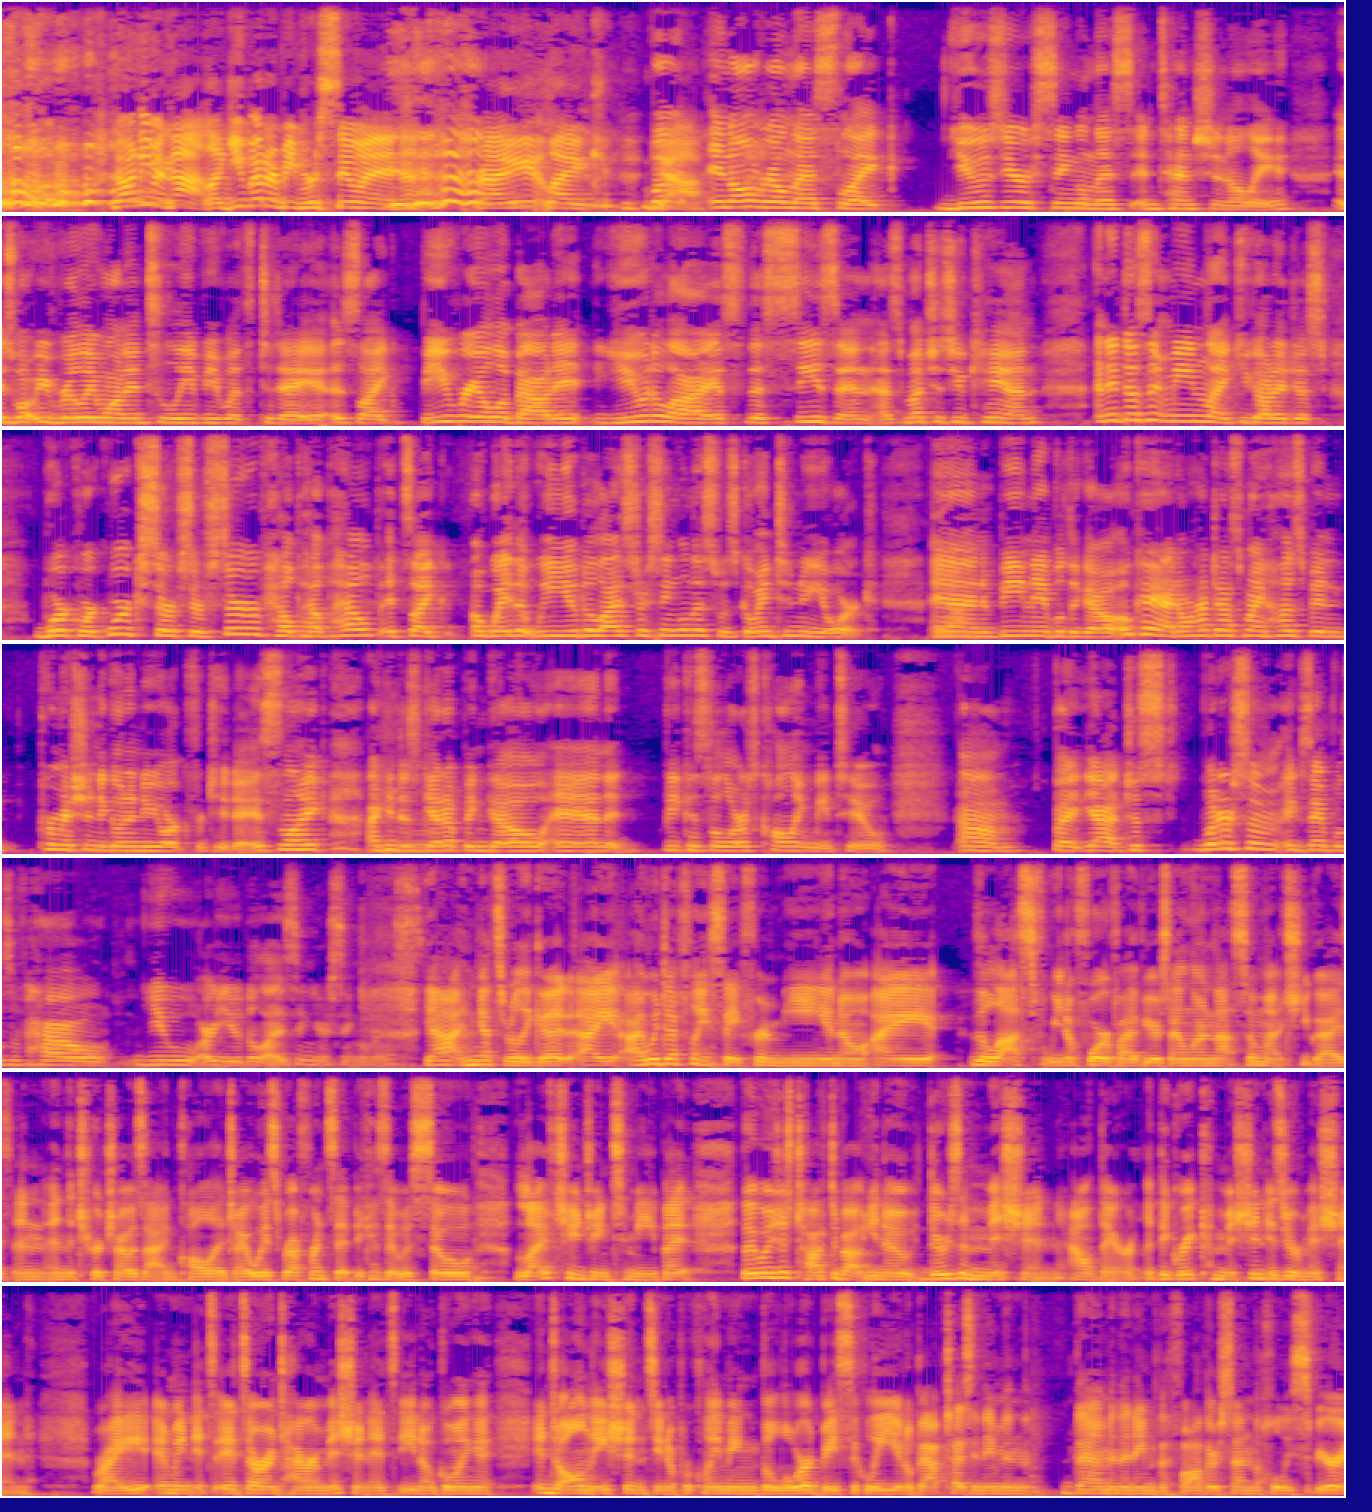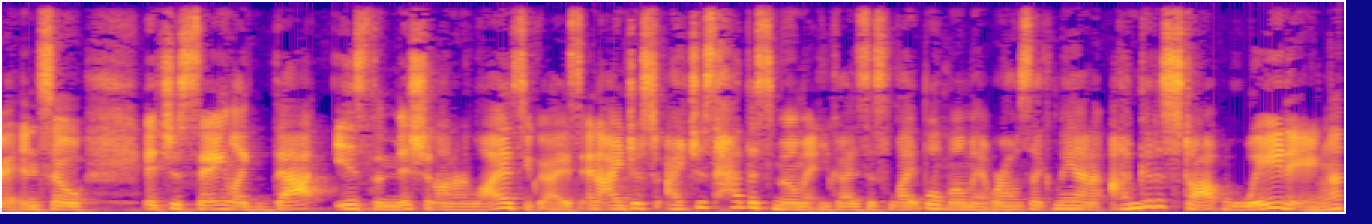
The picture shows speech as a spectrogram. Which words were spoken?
even that. Like you better be pursuing, right? Like, But yeah. in all realness, like use your singleness intentionally is what we really wanted to leave you with today is like be real about it utilize this season as much as you can. And it doesn't mean like you gotta just work work work serve serve serve help help help. It's like a way that we utilized our singleness was going to new york. And being able to go okay i don't have to ask my husband permission to go to new york for two days. Like i can just get up and go and because the lord's calling me to. Um, but yeah, just what are some examples of how you are utilizing your singleness? Yeah, I think that's really good. I, I would definitely say for me, you know, I the last you know four or five years I learned that so much, you guys, and and the church I was at in college. I always reference it because it was so life changing to me. But they always just talked about, you know, there's a mission out there. Like the Great Commission is your mission, right? I mean, it's it's our entire mission. It's you know going into all nations, you know, proclaiming the Lord, basically, you know, baptizing them in them in the name of the Father, Son, the Holy Spirit. And so it's just saying like that is the mission on our lives, you guys. And I just I just had this moment, you guys, this light bulb moment where I was like, man, I'm gonna stop waiting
